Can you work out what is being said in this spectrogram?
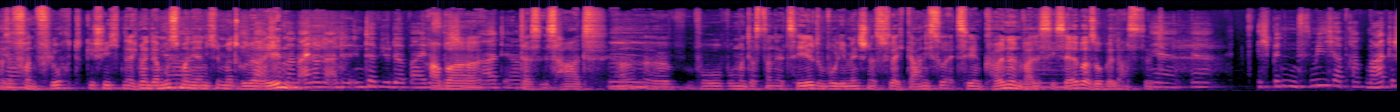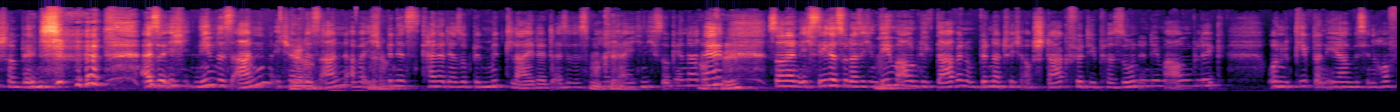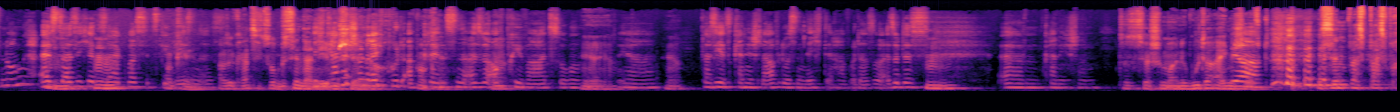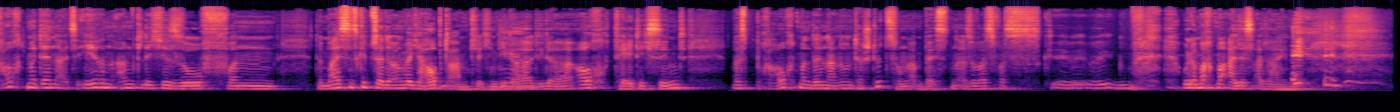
Also ja. von Fluchtgeschichten. Ich meine, da ja. muss man ja nicht immer drüber ich war reden. Schon beim einen oder anderen Interview dabei. Das aber ist hart, ja. das ist hart, mhm. äh, wo, wo man das dann erzählt und wo die Menschen das vielleicht gar nicht so erzählen können, weil mhm. es sich selber so belastet. Ja, ja ich bin ein ziemlicher pragmatischer Mensch. also ich nehme das an, ich höre ja. das an, aber ich ja. bin jetzt keiner, der so bemitleidet. Also das mache okay. ich eigentlich nicht so generell, okay. sondern ich sehe das so, dass ich in dem hm. Augenblick da bin und bin natürlich auch stark für die Person in dem Augenblick und gebe dann eher ein bisschen Hoffnung, als dass ich jetzt mhm. sage, was jetzt gewesen okay. ist. Also du kannst dich so ein bisschen daneben Ich kann das schon recht gut abgrenzen, also auch privat so. Ja, Dass ich jetzt keine schlaflosen Nächte habe oder so. Also das... Mhm ähm, kann ich schon. Das ist ja schon mal eine gute Eigenschaft. Ja. denn, was, was braucht man denn als Ehrenamtliche so von, denn meistens gibt es ja da irgendwelche Hauptamtlichen, die, ja. da, die da auch tätig sind. Was braucht man denn an Unterstützung am besten? Also was, was, äh, oder macht man alles alleine?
